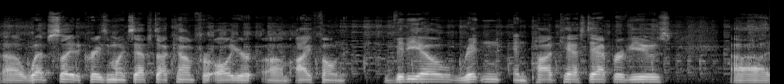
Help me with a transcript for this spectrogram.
uh, website at crazymikesapps.com for all your um, iPhone video, written, and podcast app reviews, uh,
